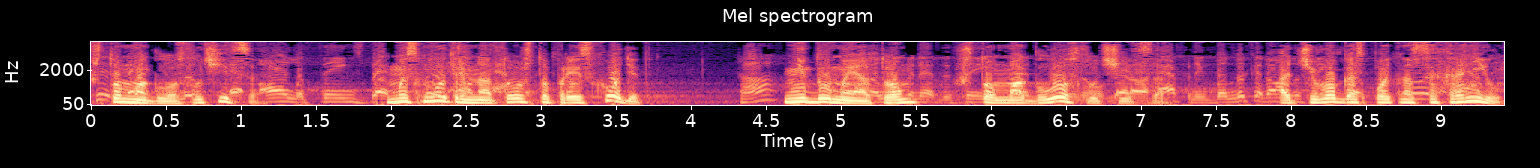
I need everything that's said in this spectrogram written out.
что могло случиться. Мы смотрим на то, что происходит, не думая о том, что могло случиться, от чего Господь нас сохранил,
